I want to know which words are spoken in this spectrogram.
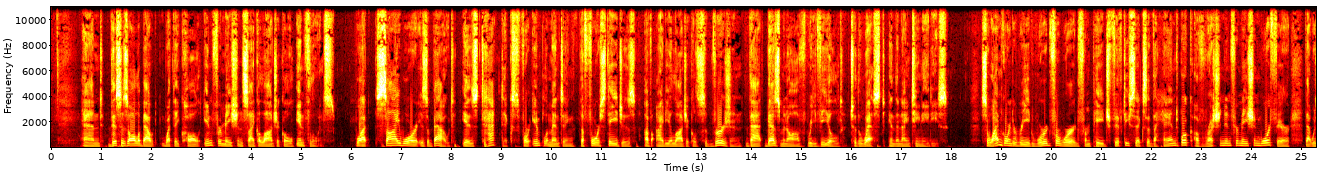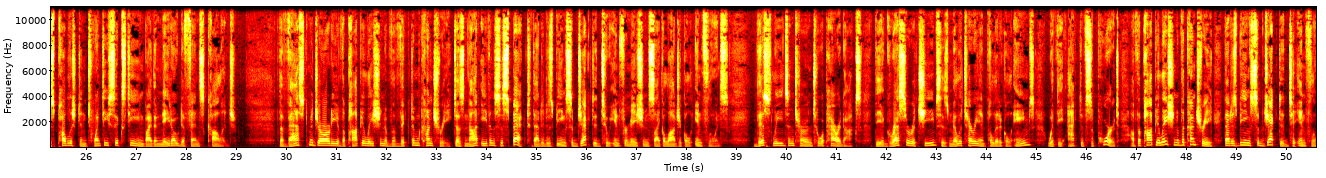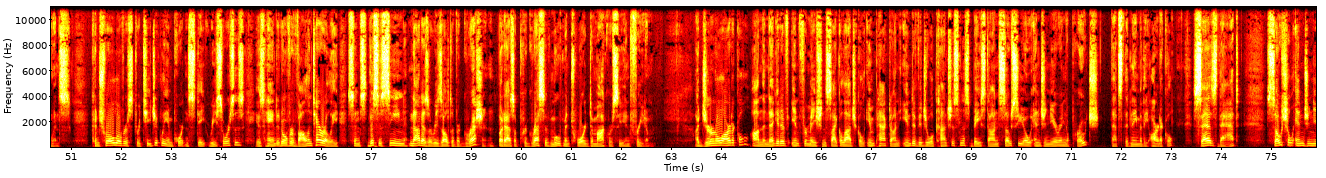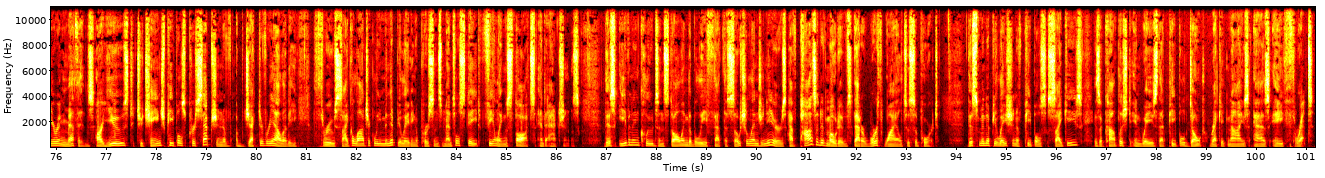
And this is all about what they call information psychological influence. What PSYWAR is about is tactics for implementing the four stages of ideological subversion that Bezmenov revealed to the West in the 1980s. So I'm going to read word for word from page 56 of the Handbook of Russian Information Warfare that was published in 2016 by the NATO Defense College. The vast majority of the population of the victim country does not even suspect that it is being subjected to information psychological influence. This leads in turn to a paradox. The aggressor achieves his military and political aims with the active support of the population of the country that is being subjected to influence. Control over strategically important state resources is handed over voluntarily since this is seen not as a result of aggression, but as a progressive movement toward democracy and freedom. A journal article on the negative information psychological impact on individual consciousness based on socio-engineering approach, that's the name of the article, says that Social engineering methods are used to change people's perception of objective reality through psychologically manipulating a person's mental state, feelings, thoughts, and actions. This even includes installing the belief that the social engineers have positive motives that are worthwhile to support. This manipulation of people's psyches is accomplished in ways that people don't recognize as a threat.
